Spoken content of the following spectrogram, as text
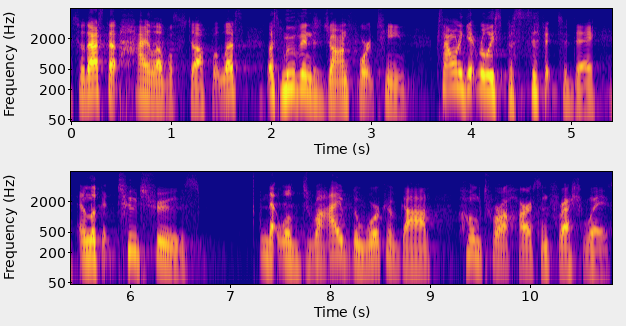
So that's that high level stuff. But let's, let's move into John 14, because I want to get really specific today and look at two truths that will drive the work of God home to our hearts in fresh ways.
